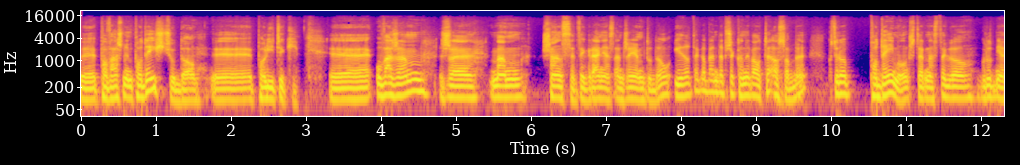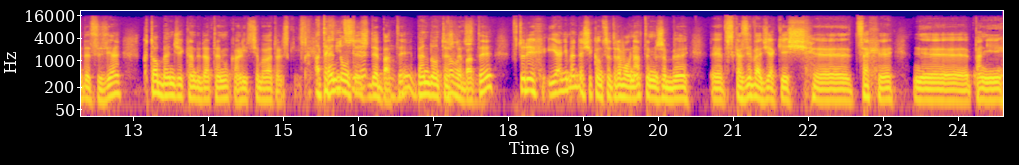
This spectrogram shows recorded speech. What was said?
y, poważnym podejściu do y, polityki. Y, uważam, że mam szansę wygrania z Andrzejem Dudą i do tego będę przekonywał te osoby, które podejmą 14 grudnia decyzję, kto będzie kandydatem Koalicji Obywatelskiej. A technicznie... Będą też debaty, mhm. będą też no debaty, w których ja nie będę się koncentrował na tym, żeby e, wskazywać jakieś e, cechy e, pani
